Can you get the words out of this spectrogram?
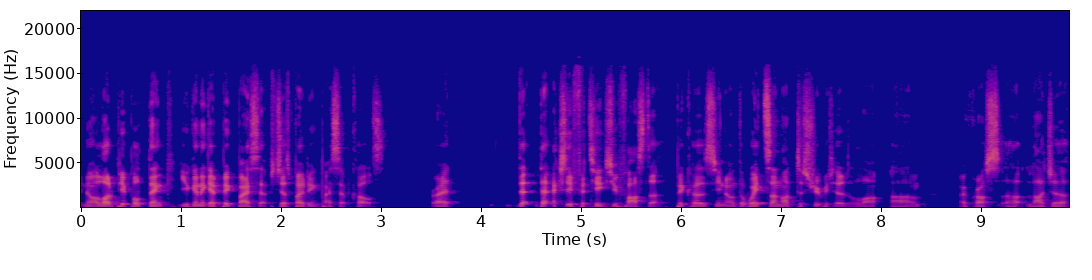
you know, a lot of people think you're gonna get big biceps just by doing bicep curls, right? That, that actually fatigues you faster because you know the weights are not distributed a lot um, across uh, larger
